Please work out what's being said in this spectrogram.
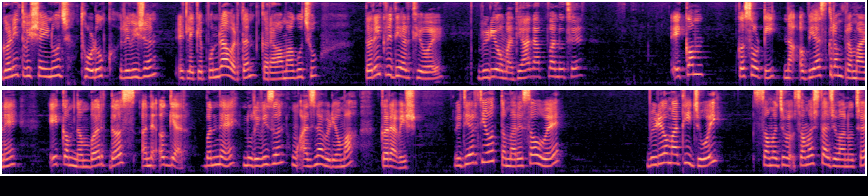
ગણિત વિષયનું જ થોડુંક રિવિઝન એટલે કે પુનરાવર્તન કરાવવા માગું છું. દરેક વિદ્યાર્થીઓએ વિડીયોમાં ધ્યાન આપવાનું છે. એકમ કસોટીના અભ્યાસક્રમ પ્રમાણે એકમ નંબર દસ અને અગિયાર બંનેનું રિવિઝન હું આજના વિડીયોમાં કરાવીશ. વિદ્યાર્થીઓ, તમારે સૌએ વિડીયોમાંથી જોઈ સમજ સમજતા જવાનું છે.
